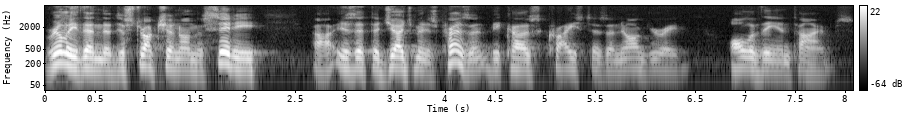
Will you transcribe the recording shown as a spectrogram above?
really, than the destruction on the city uh, is that the judgment is present because Christ has inaugurated all of the end times.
